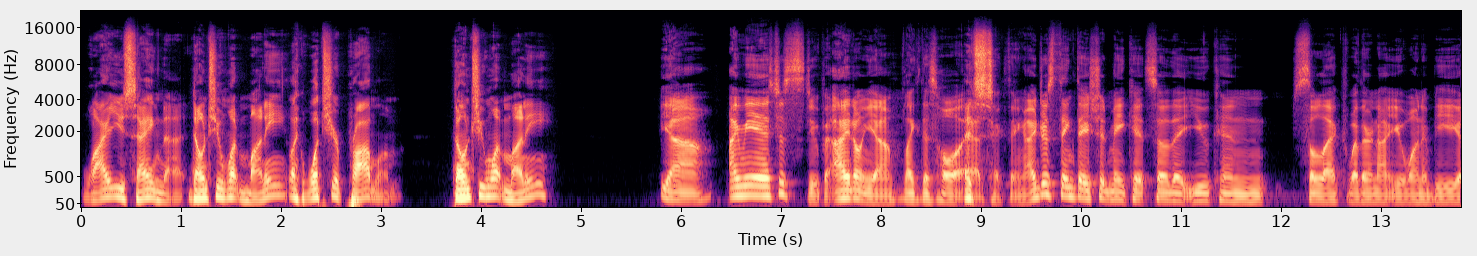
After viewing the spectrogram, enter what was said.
why are you saying that? Don't you want money? Like, what's your problem? Don't you want money? Yeah. I mean, it's just stupid. I don't, yeah, like this whole ad tech thing. I just think they should make it so that you can select whether or not you want to be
